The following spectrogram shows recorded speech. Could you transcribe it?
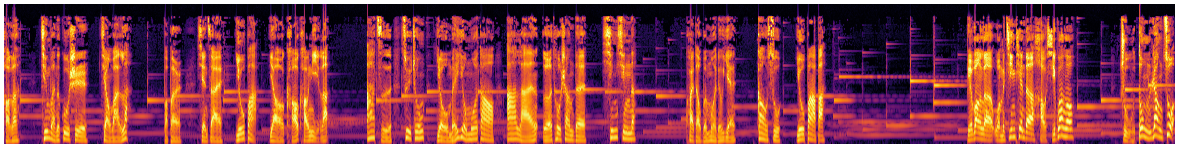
好了，今晚的故事讲完了，宝贝儿，现在优爸要考考你了。阿紫最终有没有摸到阿兰额头上的星星呢？快到文末留言，告诉优爸吧。别忘了我们今天的好习惯哦，主动让座，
